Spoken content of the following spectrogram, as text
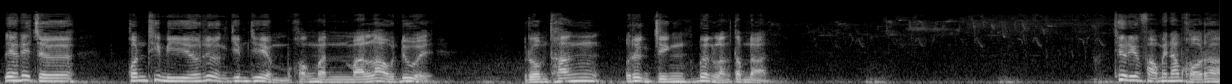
และยังได้เจอคนที่มีเรื่องยิ้มเยี่ยมๆของมันมาเล่าด้วย รวมทั้งเรื่องจริงเบื้องหลังตำนาน ที่ริมฝั่งแม่น้ำขอรา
